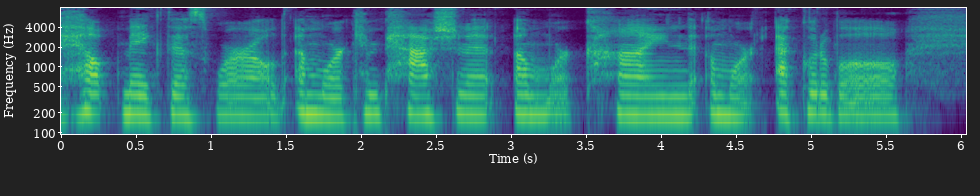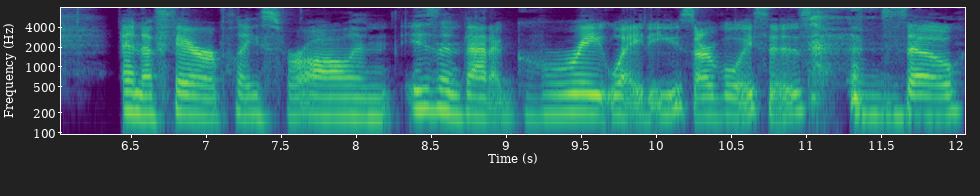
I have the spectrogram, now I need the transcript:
help make this world a more compassionate, a more kind, a more equitable, and a fairer place for all. And isn't that a great way to use our voices? Mm-hmm. so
